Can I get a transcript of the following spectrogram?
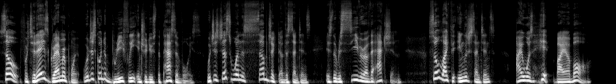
So, for today's grammar point, we're just going to briefly introduce the passive voice, which is just when the subject of the sentence is the receiver of the action. So, like the English sentence, I was hit by a ball.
